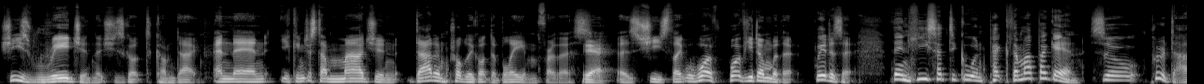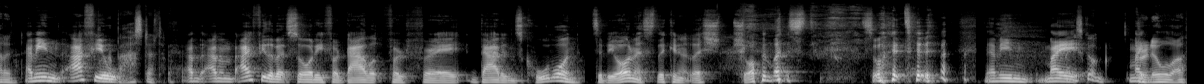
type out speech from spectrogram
She's raging that she's got to come down. And then you can just imagine Darren probably got the blame for this. Yeah. As she's like, Well what have, what have you done with it? Where is it? Then he's had to go and pick them up again. So poor Darren. I mean, I feel Bastard. I'm, I'm, I feel a bit sorry for Dal- for for uh, Darren's colon. To be honest, looking at this shopping list, so it, I mean, my He's got my granola.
